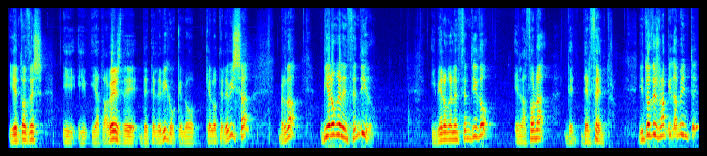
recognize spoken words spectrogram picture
y entonces, y, a través de, Televigo, que lo, que lo televisa, ¿verdad? Vieron el encendido. Y vieron el encendido en la zona del centro. Y entonces rápidamente,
